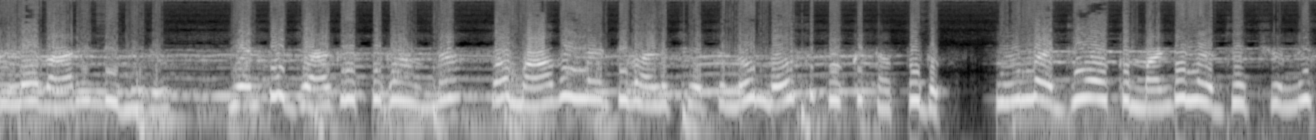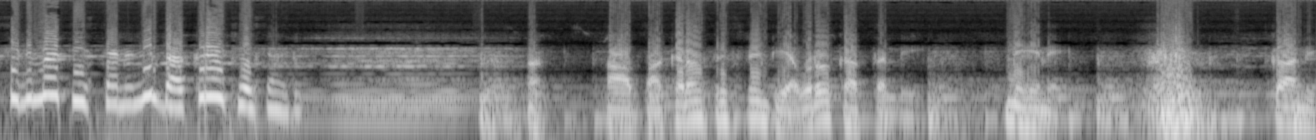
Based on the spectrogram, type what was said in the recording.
భలే వారండి మీరు. ఎంత జాగ్రత్తగా ఉన్నా మా మావయ్య లాంటి వాళ్ళ చేతుల్లో మోసపోక తప్పదు. ఈ మధ్య ఒక మండల అధ్యక్షుడిని సినిమా తీస్తానని బకరా చేశాడు. ఆ బకరా ప్రెసిడెంట్ ఎవరో కాదు తల్లి నేనే. కానీ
